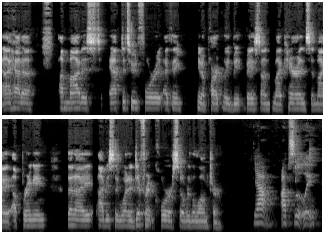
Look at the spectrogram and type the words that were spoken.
And I had a, a modest aptitude for it, I think, you know, partly be, based on my parents and my upbringing. Then I obviously went a different course over the long term. Yeah, absolutely.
